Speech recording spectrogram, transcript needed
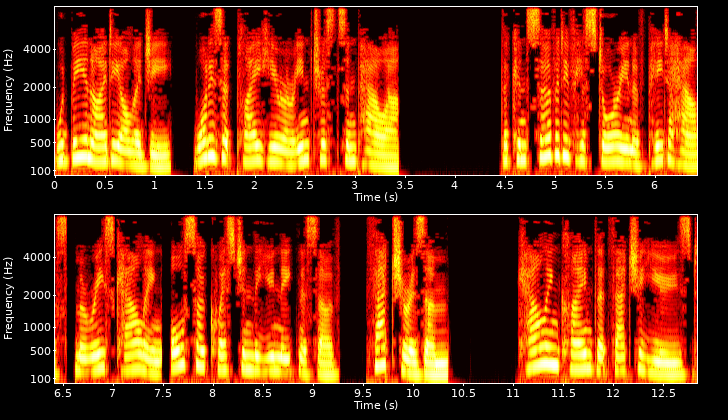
would be an ideology. What is at play here are interests and power. The conservative historian of Peterhouse, Maurice Cowling, also questioned the uniqueness of Thatcherism. Cowling claimed that Thatcher used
